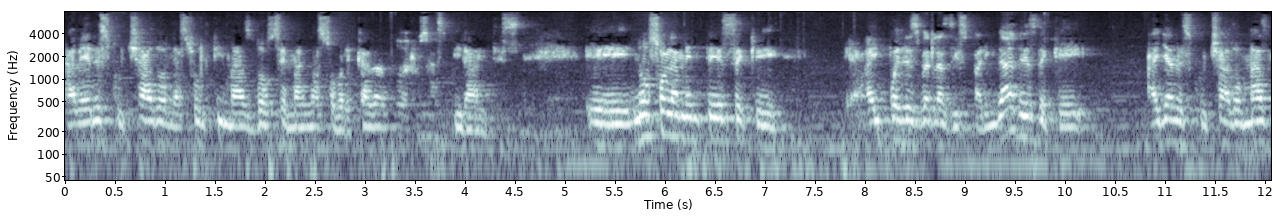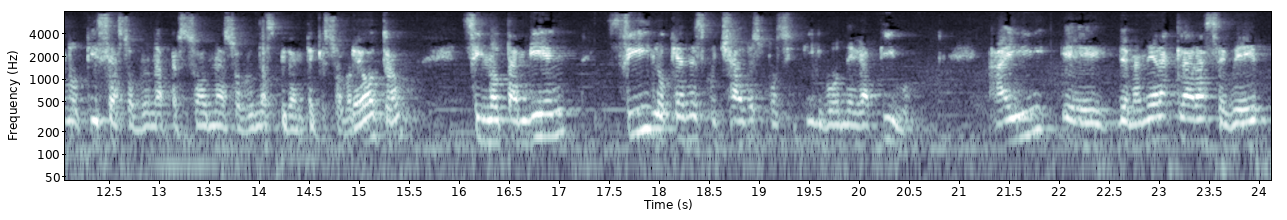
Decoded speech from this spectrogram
haber escuchado en las últimas dos semanas sobre cada uno de los aspirantes. Eh, no solamente es de que ahí puedes ver las disparidades, de que hayan escuchado más noticias sobre una persona, sobre un aspirante que sobre otro, sino también si lo que han escuchado es positivo o negativo. Ahí eh, de manera clara se ve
